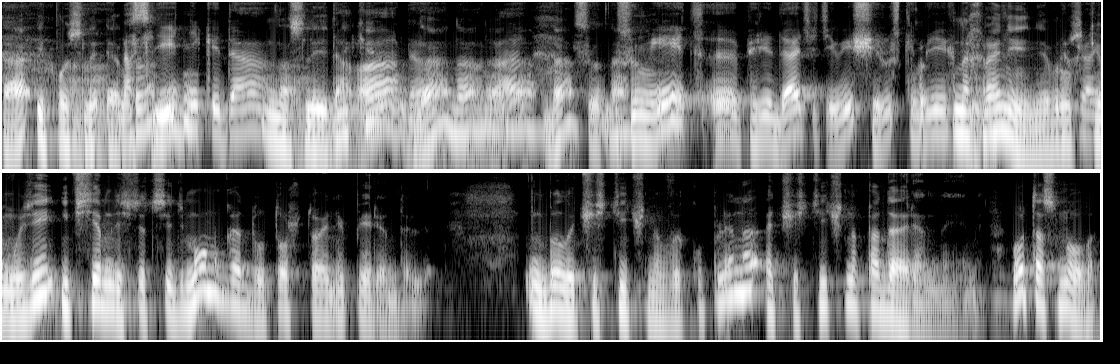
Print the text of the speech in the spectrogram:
да, и после а, этого наследники, да, наследники, вдова, да, да, да, да, да, су- да. сумеет э, передать эти вещи русским музеям. На хранение в русский музей. И в 1977 году то, что они передали, было частично выкуплено, а частично подарено ими. Вот основа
